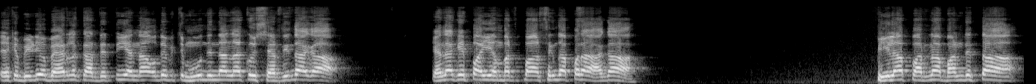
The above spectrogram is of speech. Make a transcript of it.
ਇੱਕ ਵੀਡੀਓ ਵਾਇਰਲ ਕਰ ਦਿੱਤੀ ਹੈ, ਨਾ ਉਹਦੇ ਵਿੱਚ ਮੂੰਹ ਦਿੰਦਾ, ਨਾ ਕੋਈ ਸਿਰ ਦਿੰਦਾ ਹੈਗਾ। ਕਹਿੰਦਾ ਕਿ ਭਾਈ ਅੰਮ੍ਰਿਤਪਾਲ ਸਿੰਘ ਦਾ ਭਰਾ ਹੈਗਾ। ਪੀਲਾ ਪਰਨਾ ਬੰਨ ਦਿੱਤਾ।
